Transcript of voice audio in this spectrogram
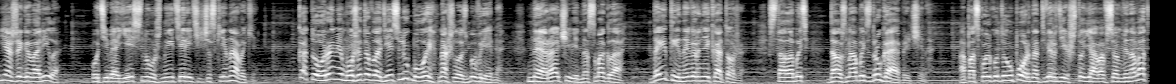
Я же говорила, у тебя есть нужные теоретические навыки, которыми может овладеть любой, нашлось бы время. Нера, очевидно, смогла. Да и ты наверняка тоже. Стало быть, должна быть другая причина. А поскольку ты упорно твердишь, что я во всем виноват,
